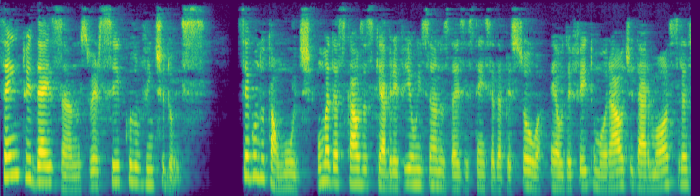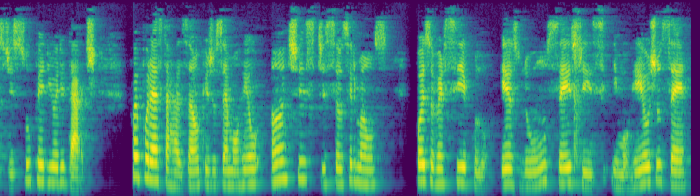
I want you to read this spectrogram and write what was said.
110 anos, versículo 22. Segundo o Talmud, uma das causas que abreviam os anos da existência da pessoa é o defeito moral de dar mostras de superioridade foi por esta razão que José morreu antes de seus irmãos, pois o versículo Êxodo 1,6 disse: E morreu José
